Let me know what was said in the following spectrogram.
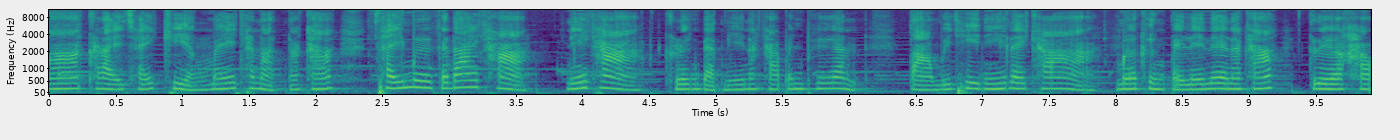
ถ้าใครใช้เขียงไม่ถนัดนะคะ ใช้มือก็ได้ค่ะ นี่ค่ะ คลึงแบบนี้นะคะเพื่อนๆ ตามวิธีนี้เลยค่ะ เมื่อคลึงไปเรื่อยๆนะคะ เกลือเขา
